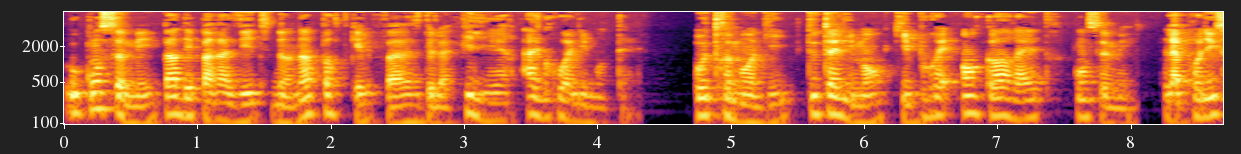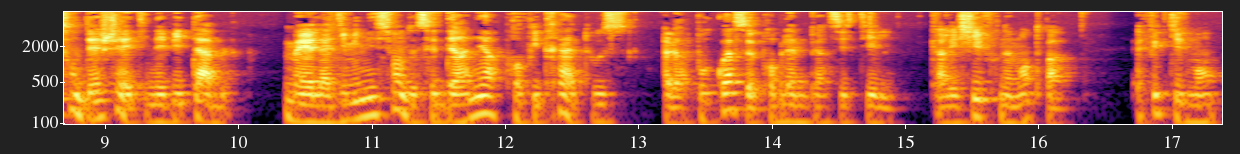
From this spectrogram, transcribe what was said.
ou consommée par des parasites dans n'importe quelle phase de la filière agroalimentaire. Autrement dit, tout aliment qui pourrait encore être consommé. La production de déchets est inévitable, mais la diminution de cette dernière profiterait à tous. Alors pourquoi ce problème persiste-t-il? Car les chiffres ne mentent pas. Effectivement,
